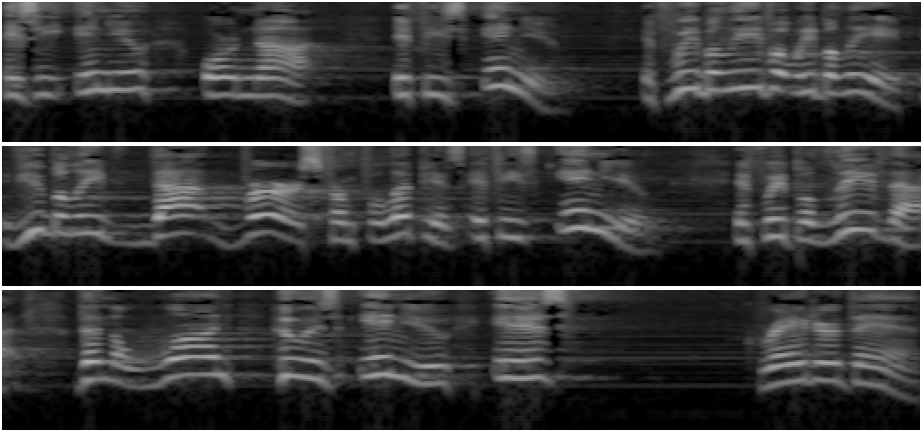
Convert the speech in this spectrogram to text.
Is he in you or not? If he's in you, if we believe what we believe, if you believe that verse from Philippians, if he's in you, if we believe that, then the one who is in you is greater than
